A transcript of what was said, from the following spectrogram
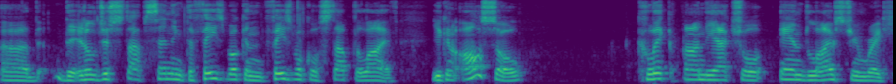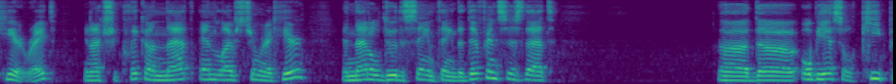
uh the, the, it'll just stop sending to Facebook and Facebook will stop the live. You can also click on the actual end live stream right here right? You can actually click on that end live stream right here and that'll do the same thing. The difference is that uh, the OBS will keep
